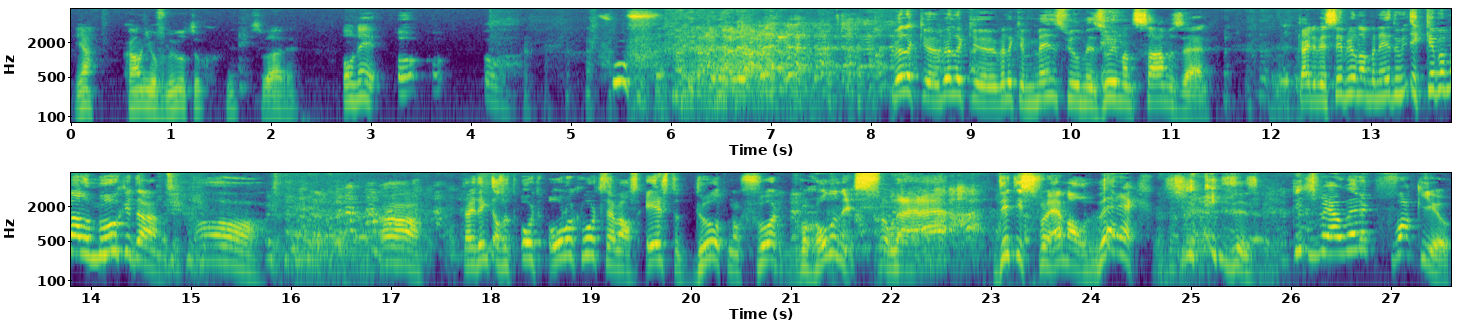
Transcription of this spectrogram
Ja, gaan we niet over toch? Ja, zwaar, hè? Oh nee. Oh, oh, oh. Welke, welke, welke mens wil met zo iemand samen zijn? Kan je de wc-bril naar beneden doen? Ik heb hem al omhoog gedaan. Oh. Ah. Dat je denkt, als het ooit oorlog wordt, zijn we als eerste dood nog voor het begonnen is. Dit is voor hem al werk. Jezus. Dit is voor jou werk? Fuck you.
